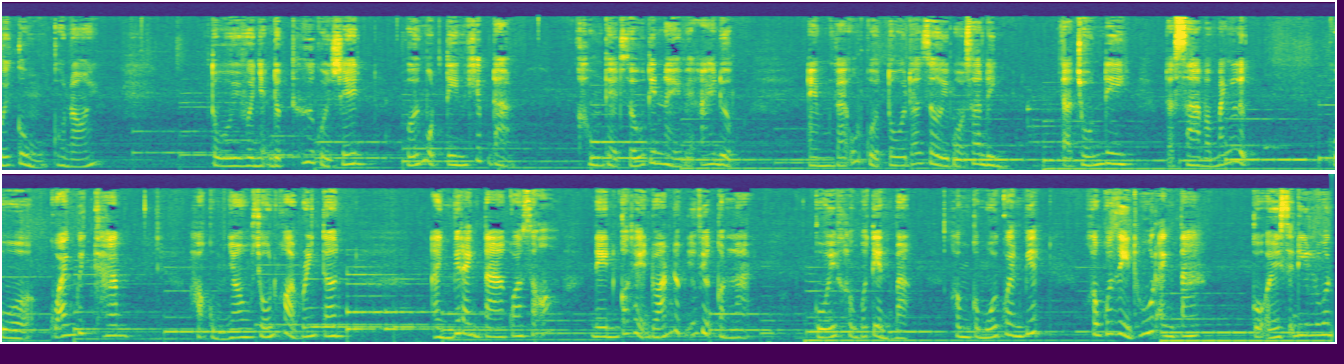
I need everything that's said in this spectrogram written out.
Cuối cùng cô nói Tôi vừa nhận được thư của Jane Với một tin khiếp đảm. Không thể giấu tin này với ai được. Em gái út của tôi đã rời bỏ gia đình, Đã trốn đi, Đã xa vào mãnh lực Của của anh Wickham. Họ cùng nhau trốn khỏi Brinton Anh biết anh ta quá rõ Nên có thể đoán được những việc còn lại. Cô ấy không có tiền bạc, Không có mối quen biết, Không có gì thu hút anh ta. Cô ấy sẽ đi luôn.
